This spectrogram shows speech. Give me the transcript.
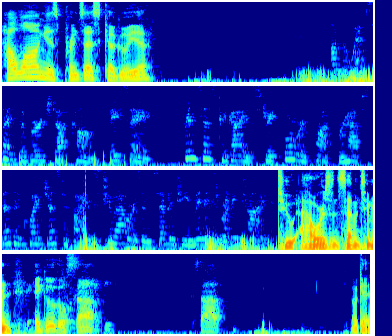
how long is Princess Kaguya? Two hours and 17 minutes. Hey, Google, stop. Stop. Okay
